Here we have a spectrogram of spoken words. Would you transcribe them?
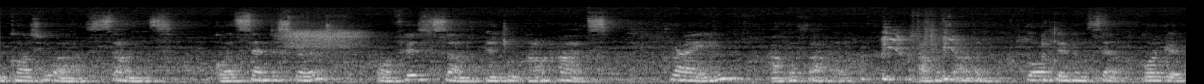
because you are sons. God sent the Spirit of His Son into our hearts, crying, Abba Father, Abba Father. God gave Himself, God gave,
